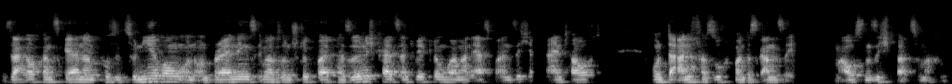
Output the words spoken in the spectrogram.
Ich sage auch ganz gerne, Positionierung und, und Branding ist immer so ein Stück weit Persönlichkeitsentwicklung, weil man erstmal in sich eintaucht und dann versucht man das Ganze im Außen sichtbar zu machen.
